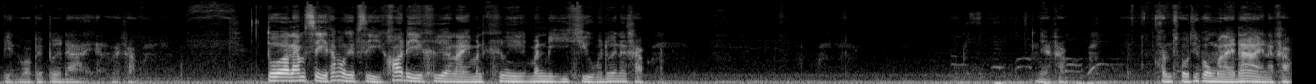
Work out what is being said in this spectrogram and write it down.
เปลี่ยนวอลเปเปอร์ได้นะครับ ตัวแรม4ทั้ง64ข้อดีคืออะไรมันคือมันมี EQ มาด้วยนะครับ เนี่ยครับคอนโทรลที่พวงมาลัยได้นะครับ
